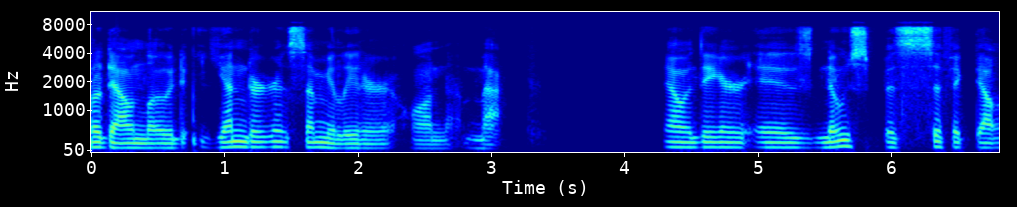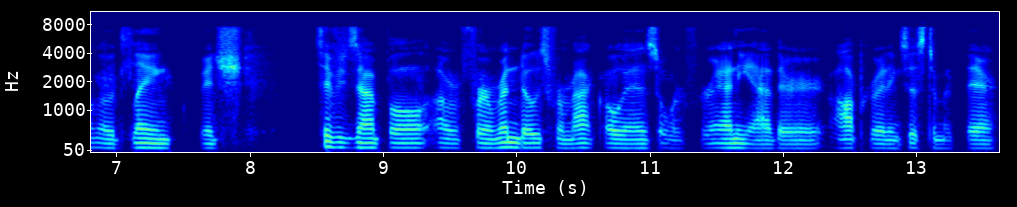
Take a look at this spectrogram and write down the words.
to download Yandere Simulator on Mac. Now, there is no specific download link, which, say for example, uh, for Windows, for Mac OS, or for any other operating system out there,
